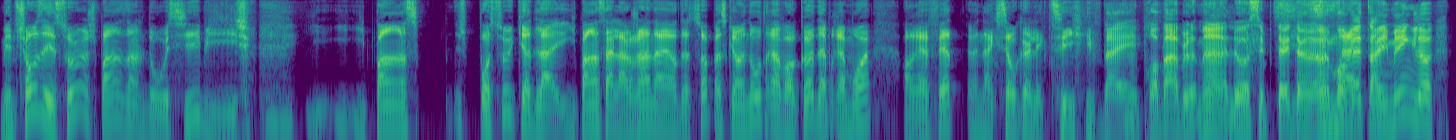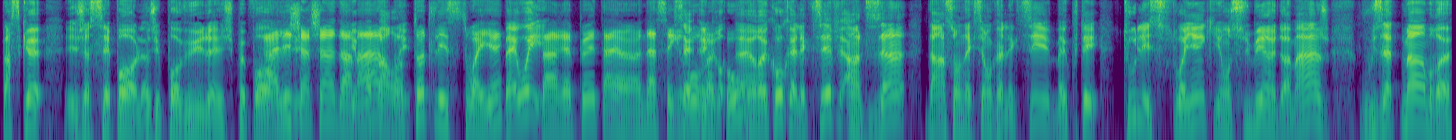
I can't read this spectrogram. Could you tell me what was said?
Mais une chose est sûre, je pense, dans le dossier, puis il pense je suis pas sûr qu'il pense à l'argent derrière de ça parce qu'un autre avocat, d'après moi, aurait fait une action collective. Ben, probablement. Là, c'est peut-être un, mauvais timing, là, parce que je sais pas, là, j'ai pas vu, je peux pas. Aller chercher un dommage pour tous les citoyens. Ben oui. Ça aurait pu être un assez gros recours. Un recours collectif en disant, dans son action collective, ben écoutez, tous les citoyens qui ont subi un dommage, vous êtes membre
